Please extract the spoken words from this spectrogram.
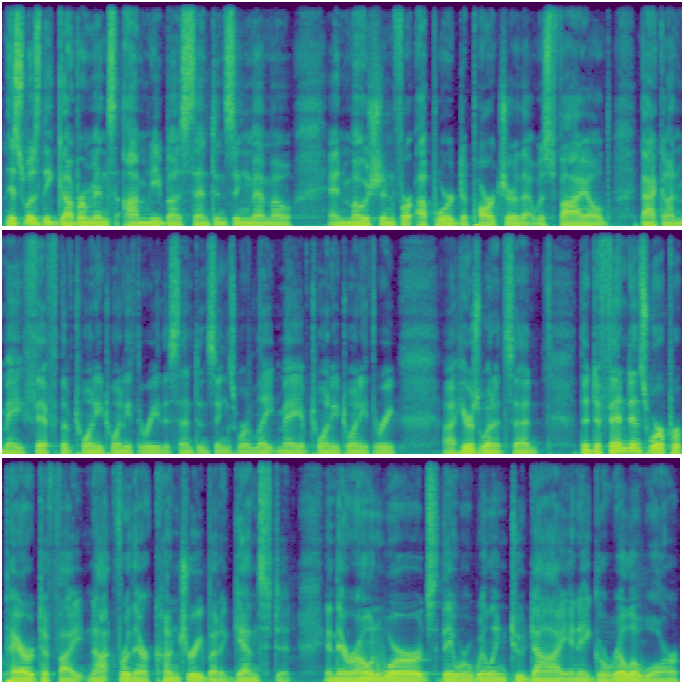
This was the government's omnibus sentencing memo and motion for upward departure that was filed back on May 5th of 2023. The sentencings were late May of 2023. Uh, here's what it said. The defendants were prepared to fight not for their country but against it. In their own words, they were willing to die in a guerrilla war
